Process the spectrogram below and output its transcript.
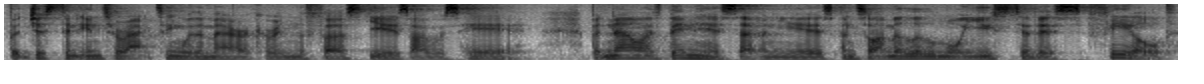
but just in interacting with America in the first years I was here. But now I've been here seven years, and so I'm a little more used to this field,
